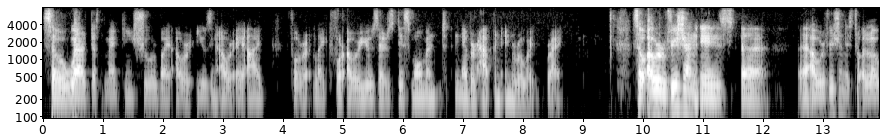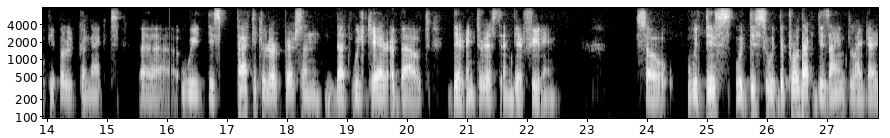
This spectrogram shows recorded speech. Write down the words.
So we're just making sure by our using our AI for like for our users, this moment never happened in Root, right? So our vision is. Uh, our vision is to allow people connect uh, with this particular person that will care about their interest and their feeling. So with this, with this, with the product designed like I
